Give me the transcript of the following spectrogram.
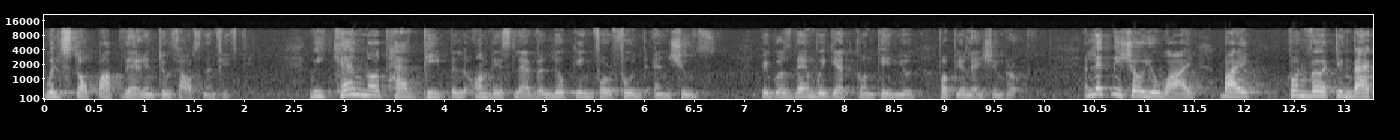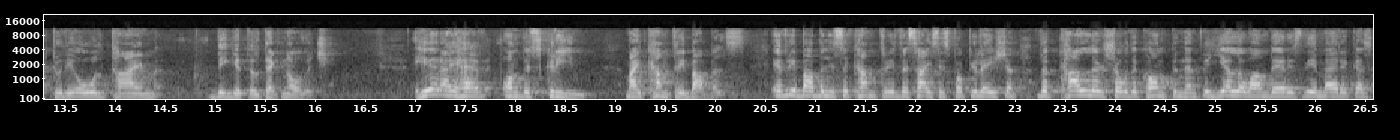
will stop up there in 2050. We cannot have people on this level looking for food and shoes, because then we get continued population growth. And let me show you why by converting back to the old time digital technology. Here I have on the screen my country bubbles. Every bubble is a country, the size is population, the colors show the continent. The yellow one there is the Americas,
